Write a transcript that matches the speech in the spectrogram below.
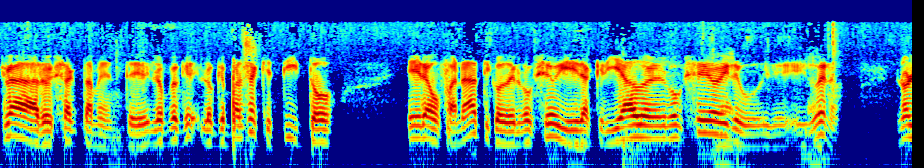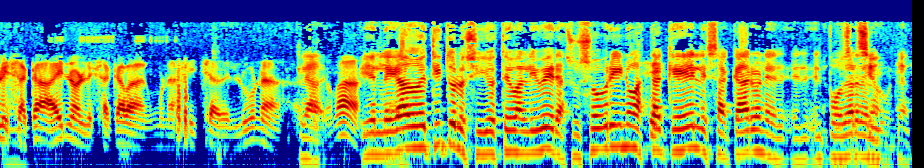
Claro, exactamente. Lo que, lo que pasa es que Tito era un fanático del boxeo y era criado en el boxeo y, le- y bueno, no le saca, a él no le sacaban una fecha del Luna Claro. nomás. Y el legado de Tito lo siguió Esteban Livera, su sobrino, hasta que le sacaron el, el- el poder del Posesión, Luna. claro.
